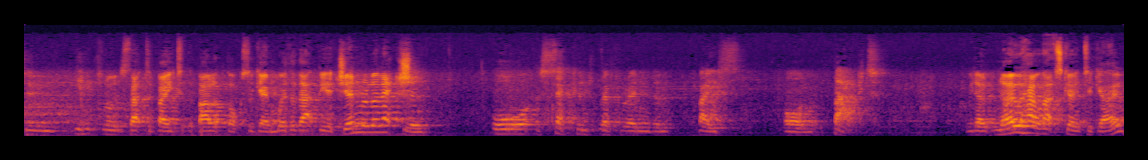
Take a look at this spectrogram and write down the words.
to influence that debate at the ballot box again, whether that be a general election or a second referendum based on fact. We don't know how that's going to go.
